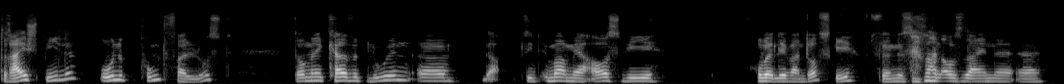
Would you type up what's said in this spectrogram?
Drei Spiele ohne Punktverlust. Dominic Calvert-Lewin äh, sieht immer mehr aus wie Robert Lewandowski, zumindest wenn man auf seine äh,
